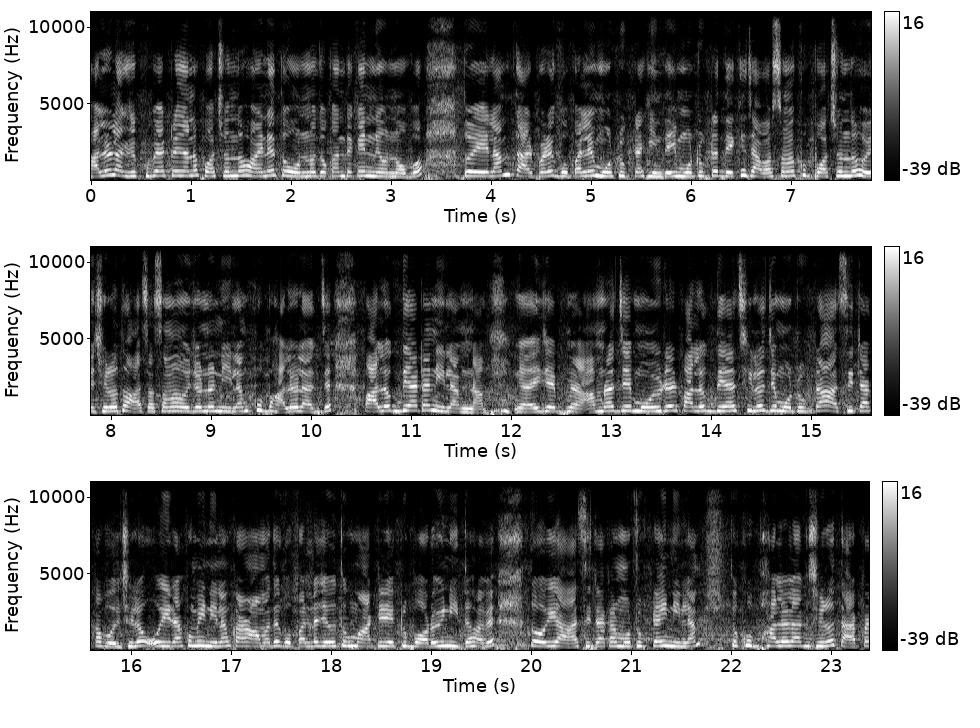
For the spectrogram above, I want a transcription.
ভালো লাগে, খুব একটা যেন পছন্দ হয় না, তো অন্য দোকান থেকে নেব। তো এলাম, তারপরে গোপালের মোটুকটা কিনতে। এই মোটুকটা দেখে যাওয়ার সময় খুব পছন্দ হয়েছিল, তো আসার সময় ওই জন্য নিলাম, খুব ভালো লাগছে। পালক দেওয়াটা নিলাম না। এই যে, আমরা যে ময়ূরের পালক দেওয়া ছিল, যে মোটুকটা আশি টাকা বলছিল, ওই রকমই নিলাম, কারণ আমাদের গোপালটা যেহেতু মাটির একটু বড়ই নিতে হবে, তো ওই আশি টাকার মোটুকটাই নিলাম। তো খুব ভালো লাগছিল, তারপর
